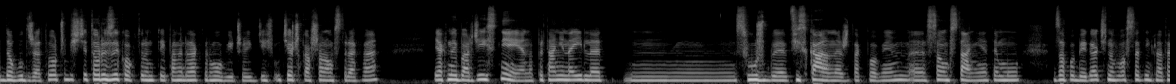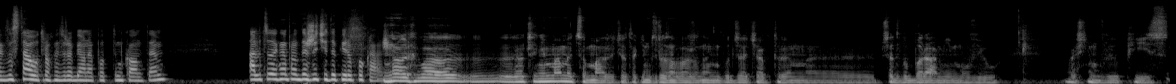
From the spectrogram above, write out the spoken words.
do budżetu. Oczywiście to ryzyko, o którym tutaj pan redaktor mówi, czyli gdzieś ucieczka w szarą strefę, jak najbardziej istnieje. No pytanie, na ile mm, służby fiskalne, że tak powiem, e, są w stanie temu zapobiegać. No w ostatnich latach zostało trochę zrobione pod tym kątem, ale to tak naprawdę życie dopiero pokaże. No ale chyba y, raczej nie mamy co marzyć o takim zrównoważonym budżecie, o którym y, przed wyborami mówił właśnie mówił PiS.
